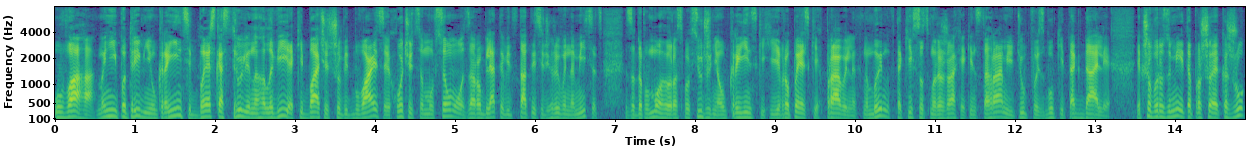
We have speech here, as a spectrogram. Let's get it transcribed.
Увага! Мені потрібні українці без кастрюлі на голові, які бачать, що відбувається, і хочуть цьому всьому заробляти від 100 тисяч гривень на місяць за допомогою розповсюдження українських і європейських правильних новин в таких соцмережах, як Інстаграм, Ютуб, Фейсбук і так далі. Якщо ви розумієте, про що я кажу,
